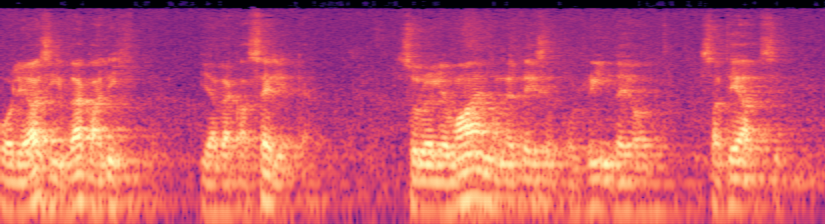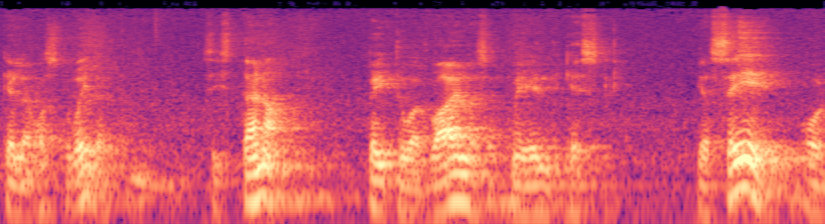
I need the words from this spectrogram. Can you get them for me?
oli asi väga lihtne ja väga selge, sul oli vaenlane teisel pool rindejoont, sa teadsid, kelle vastu võidelda, siis täna peituvad vaenlased meie endi keskel. ja see on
